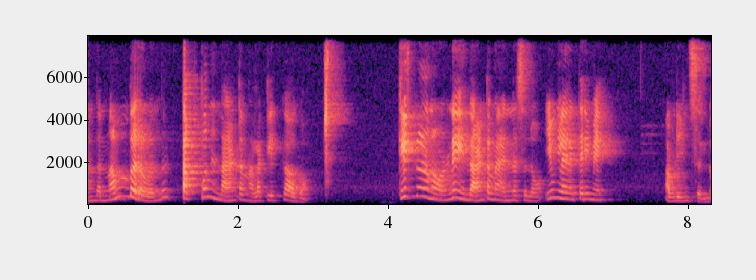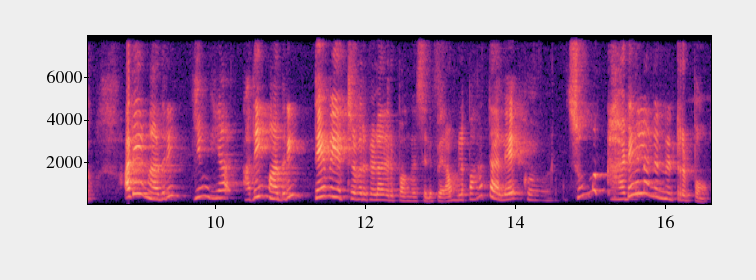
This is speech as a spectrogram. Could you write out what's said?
அந்த நம்பர் வந்து டப்புன்னு இந்த ஆண்டனால கிளிக் ஆகும். கிளிக் ஆன உடனே இந்த ஆண்டனா என்ன சொல்லும்? இவங்களை எனக்கு தெரியுமே அப்படின்னு சொல்லும் அதே மாதிரி இவங்க யா- அதே மாதிரி தேவையற்றவர்களாக இருப்பாங்க சில பேர். அவங்கள பார்த்தாலே சும்மா கடையில் நின்றுட்டு இருப்போம்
